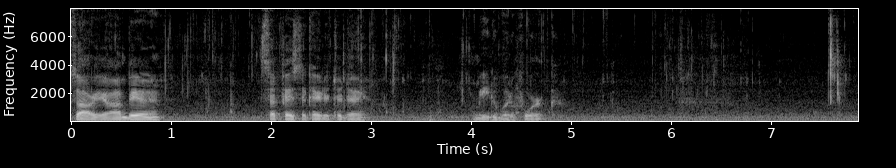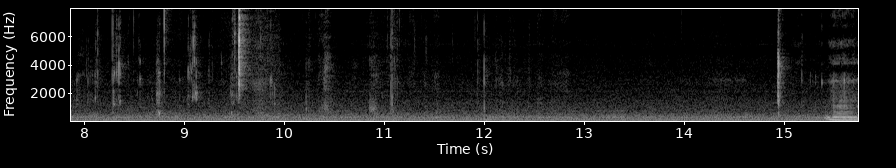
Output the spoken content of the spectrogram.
Sorry, y'all. I'm being sophisticated today. I'm eating with a fork. Mm.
